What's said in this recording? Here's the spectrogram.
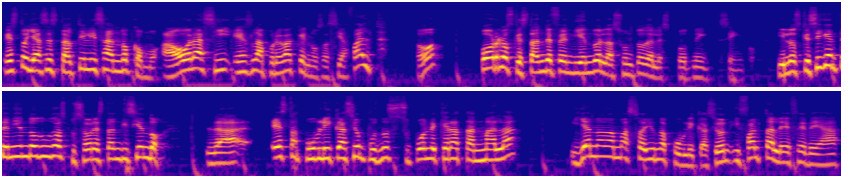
esto ya se está utilizando como ahora sí es la prueba que nos hacía falta, ¿no? Por los que están defendiendo el asunto del Sputnik 5. Y los que siguen teniendo dudas, pues ahora están diciendo, la, esta publicación pues no se supone que era tan mala y ya nada más hay una publicación y falta la FDA.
